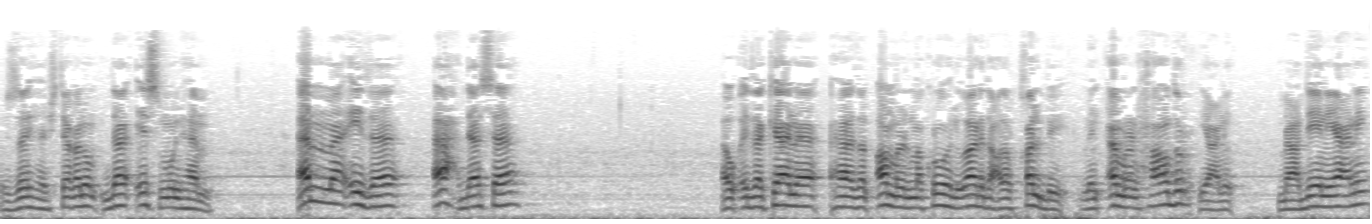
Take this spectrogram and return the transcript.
وازاي هيشتغلهم. ده اسمه الهم. أما إذا أحدث أو إذا كان هذا الأمر المكروه الوارد على القلب من أمر حاضر يعني بعدين يعني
